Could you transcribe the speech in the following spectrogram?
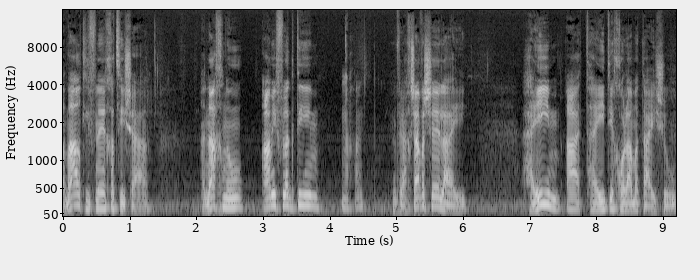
אמרת לפני חצי שעה, אנחנו המפלגתיים, נכון. ועכשיו השאלה היא, האם את היית יכולה מתישהו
